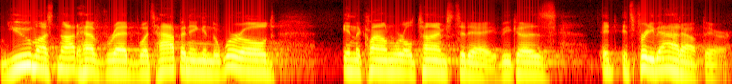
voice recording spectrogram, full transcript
you must not have read what's happening in the world in the clown world times today because it, it's pretty bad out there.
